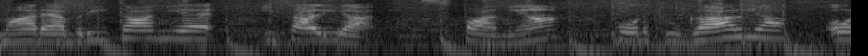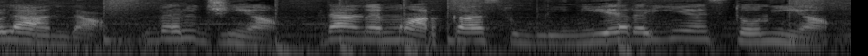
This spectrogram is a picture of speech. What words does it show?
Marea Britanie, Italia, Spania, Portugalia, Olanda, Belgia, Danemarca sublinierei Estonia.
